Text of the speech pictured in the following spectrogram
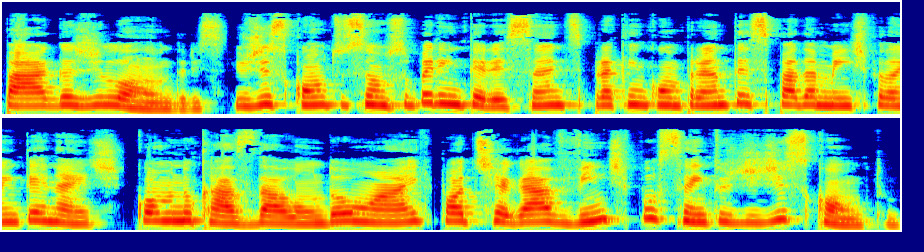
pagas de Londres. E os descontos são super interessantes para quem compra antecipadamente pela internet, como no caso da London Eye, que pode chegar a 20% de desconto.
